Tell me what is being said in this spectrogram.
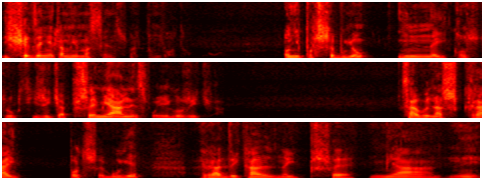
Ich siedzenie tam nie ma sensu nad tą wodą. Oni potrzebują innej konstrukcji życia, przemiany swojego życia. Cały nasz kraj potrzebuje radykalnej przemiany.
